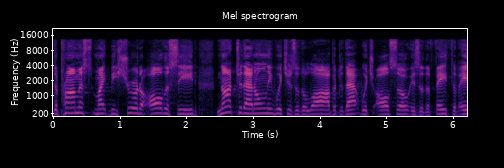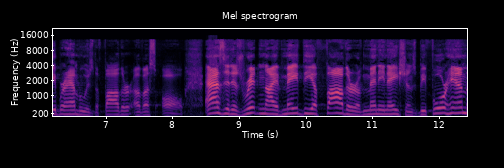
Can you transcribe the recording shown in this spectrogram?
the promise, might be sure to all the seed, not to that only which is of the law, but to that which also is of the faith of Abraham, who is the father of us all. As it is written, I have made thee a father of many nations, before him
